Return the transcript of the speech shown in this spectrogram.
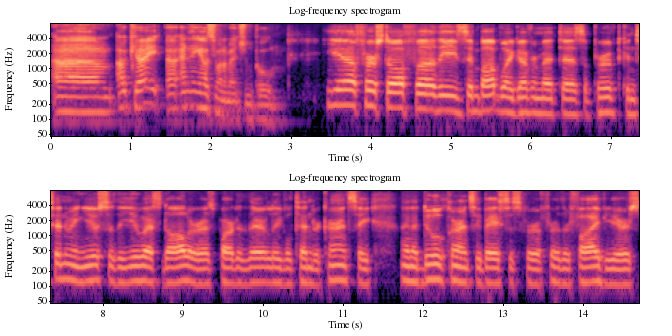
Um, okay, uh, anything else you want to mention, Paul? Yeah, first off, uh, the Zimbabwe government has approved continuing use of the US dollar as part of their legal tender currency on a dual currency basis for a further five years.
